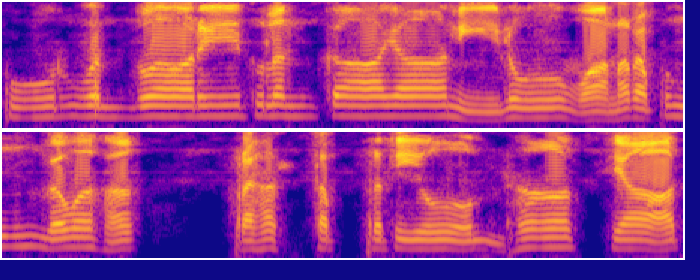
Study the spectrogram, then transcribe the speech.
पूर्वद्वारे तु लङ्काया नीलो वानरपुङ्गवः। प्रहस्तप्रतियोद्धा स्यात्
